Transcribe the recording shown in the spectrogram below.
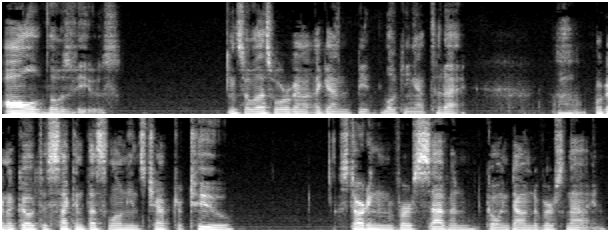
all of those views. And so that's what we're going to, again, be looking at today. Uh, we're going to go to Second Thessalonians chapter 2, starting in verse 7, going down to verse 9.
